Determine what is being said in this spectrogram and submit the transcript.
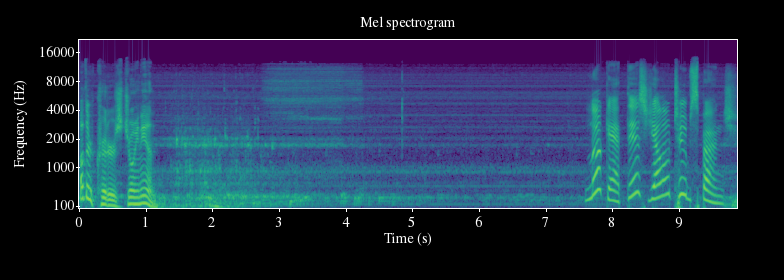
other critters join in. Look at this yellow tube sponge.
